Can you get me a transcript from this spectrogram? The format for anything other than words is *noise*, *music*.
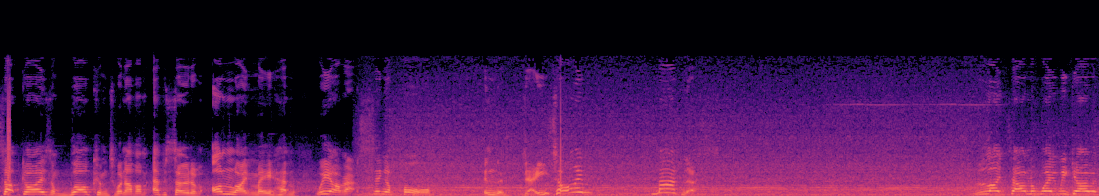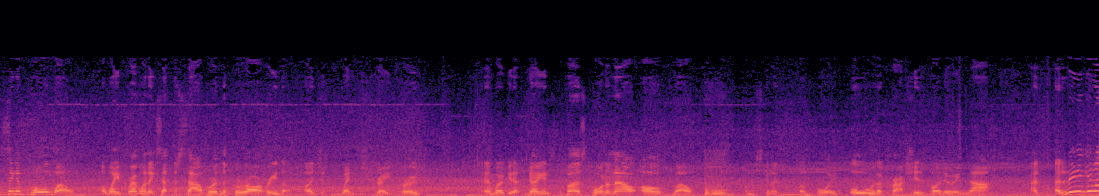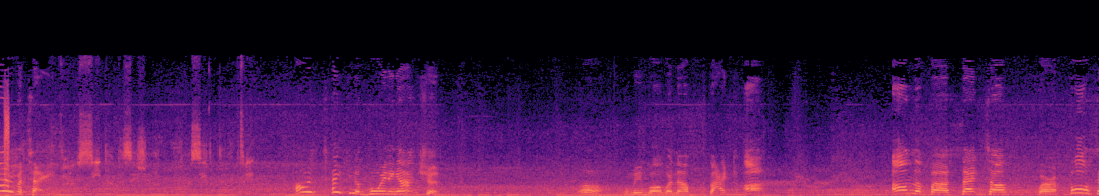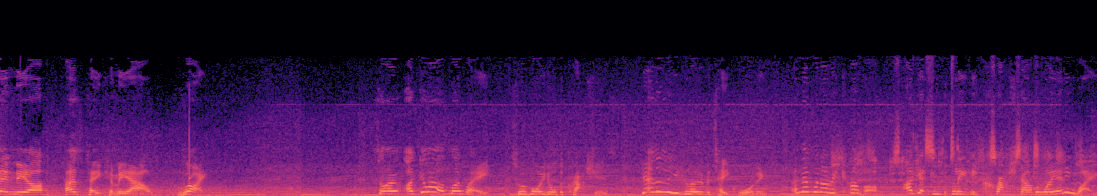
Sup guys and welcome to another episode of Online Mayhem. We are at Singapore in the daytime? Madness. Lights out and away we go at Singapore. Well, away for everyone except the Sauber and the Ferrari that I just went straight through. And we're going into the first corner now. Oh, well, *clears throat* I'm just going to avoid all the crashes by doing that. An illegal overtake! I was taking avoiding action. Oh, well, meanwhile, we're now back up on the first sector where a Force India has taken me out. Right. So I go out of my way to avoid all the crashes, get an illegal overtake warning, and then when I recover, I get completely crashed out of the way anyway.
